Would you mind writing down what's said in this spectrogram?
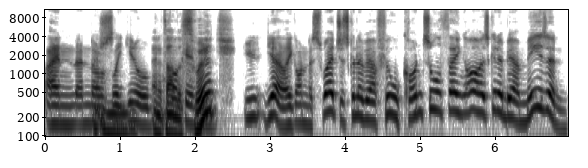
and and there's like you know, And it's on the Switch? You yeah, like on the Switch, it's gonna be a full console thing. Oh, it's gonna be amazing.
